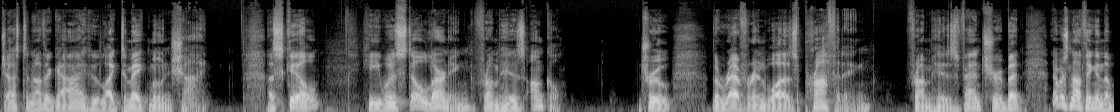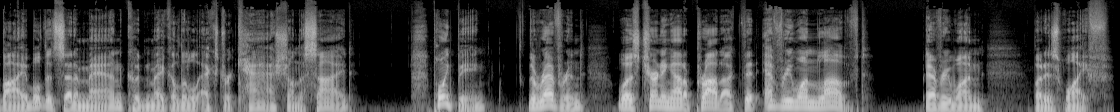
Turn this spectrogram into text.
just another guy who liked to make moonshine, a skill he was still learning from his uncle. True, the Reverend was profiting from his venture, but there was nothing in the Bible that said a man couldn't make a little extra cash on the side. Point being, the Reverend was churning out a product that everyone loved. Everyone but his wife.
